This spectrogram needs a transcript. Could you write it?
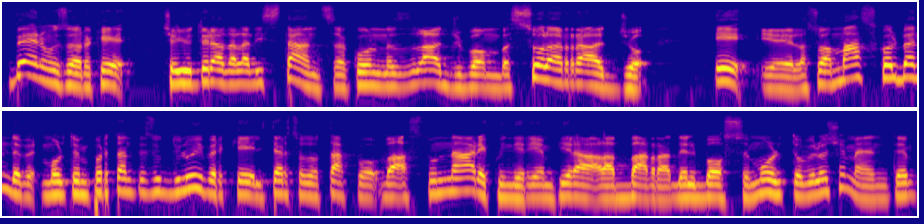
Venusaur che ci aiuterà dalla distanza con Sludge Bomb solo a raggio e eh, la sua Muscle Band, molto importante su di lui perché il terzo attacco va a stunnare, quindi riempirà la barra del boss molto velocemente.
